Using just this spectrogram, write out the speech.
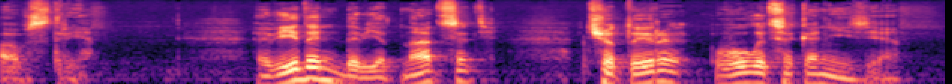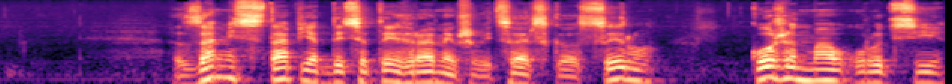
Австрії. Відень 19, 4, вулиця Канізія. Замість 150 грамів швейцарського сиру кожен мав у руці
